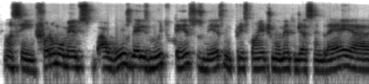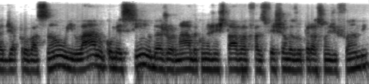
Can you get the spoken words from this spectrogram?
Então, assim, foram momentos, alguns deles muito tensos mesmo, principalmente o momento de assembleia, de aprovação e lá no comecinho da jornada, quando a gente estava fechando as operações de funding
